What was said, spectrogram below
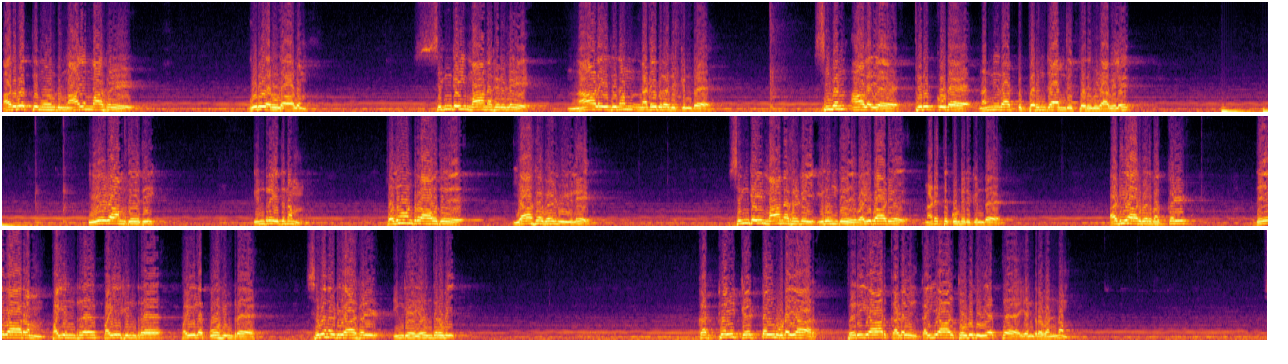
அறுபத்தி மூன்று நாயன்மார்கள் குரு அருளாலும் சிங்கை மாநகரிலே நாளை தினம் நடைபெற இருக்கின்ற சிவன் ஆலய திருக்குட நன்னிராட்டு பெருஞ்சாந்தி பெருவிழாவிலே ஏழாம் தேதி இன்றைய தினம் பதினொன்றாவது யாக வேள்வியிலே சிங்கை மாநகரில் இருந்து வழிபாடு நடத்திக் கொண்டிருக்கின்ற அடியார் பெருமக்கள் தேவாரம் பயின்ற பயில்கின்ற பயில போகின்ற சிவனடியார்கள் இங்கே எழுந்தருளி. கற்றல் கேட்டல் உடையார் பெரியார் கடல் கையால் தொழுது ஏத்த என்ற வண்ணம்.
